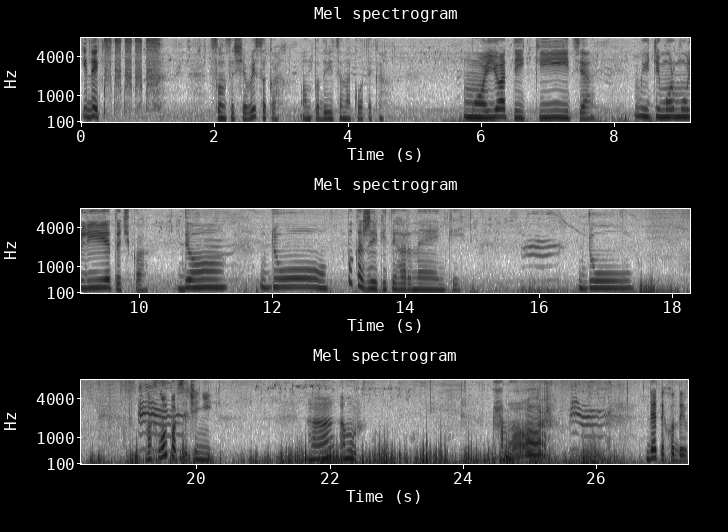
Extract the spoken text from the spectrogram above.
Іди. Кс-кс-кс-кс. Сонце ще високо. Он подивіться на котика. Моя ти кіця. Мій ти мормулеточка. Да, да. Покажи, який ти гарненький. Да. Нахлопався чи ні? Га, Амур? Амур! Де ти ходив?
